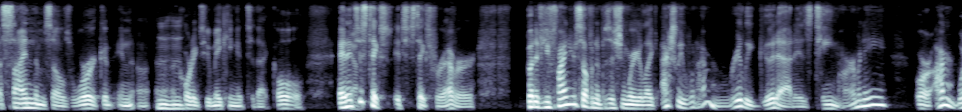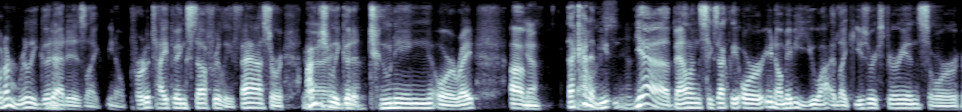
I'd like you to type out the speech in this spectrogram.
assign themselves work in, in uh, Mhm. according to making it to that goal, and it Yeah. just takes it just takes forever. But if you find yourself in a position where you're like, actually, what I'm really good at is team harmony, or I'm what I'm really good Yeah. at is like you know prototyping stuff really fast, or I'm just really good yeah. at tuning, or right, um, Yeah. that kind of Balance, yeah. balance exactly, or you know maybe UI like user experience, or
